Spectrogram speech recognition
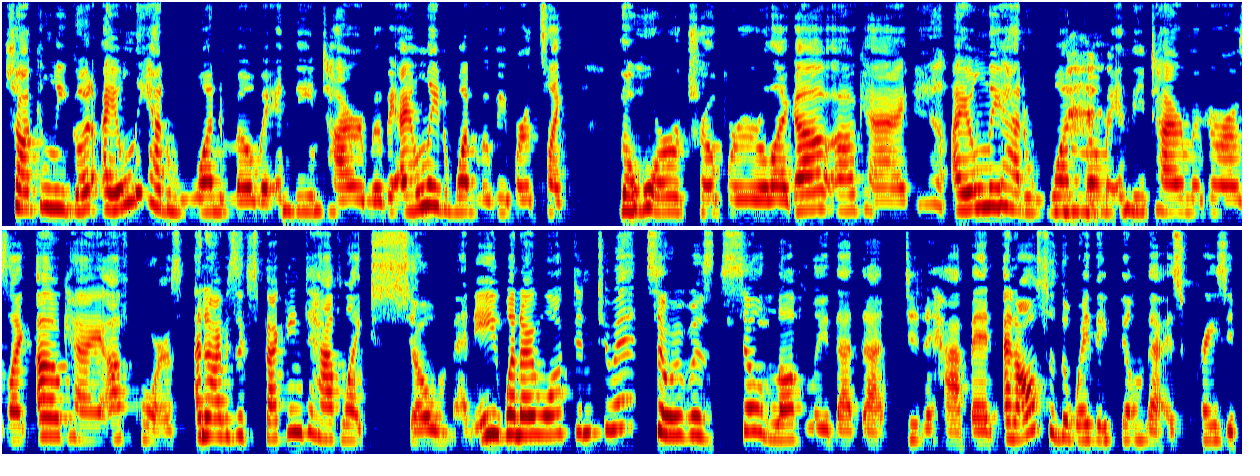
shockingly good. I only had one moment in the entire movie. I only had one movie where it's like the horror trope where you're like, oh, okay. I only had one moment in the entire movie where I was like, okay, of course. And I was expecting to have like so many when I walked into it. So it was so lovely that that didn't happen. And also the way they filmed that is crazy.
